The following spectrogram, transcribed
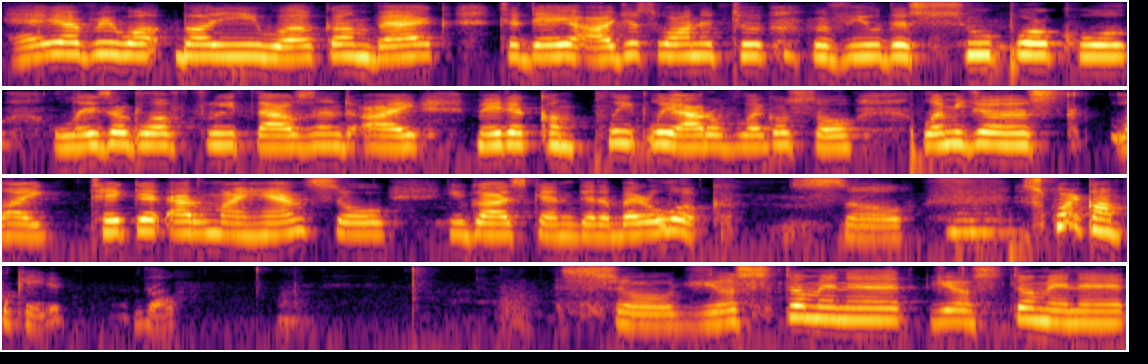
Hey everybody, welcome back. Today I just wanted to review this super cool Laser Glove 3000. I made it completely out of Lego, so let me just like take it out of my hands so you guys can get a better look. So it's quite complicated though. So just a minute, just a minute,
